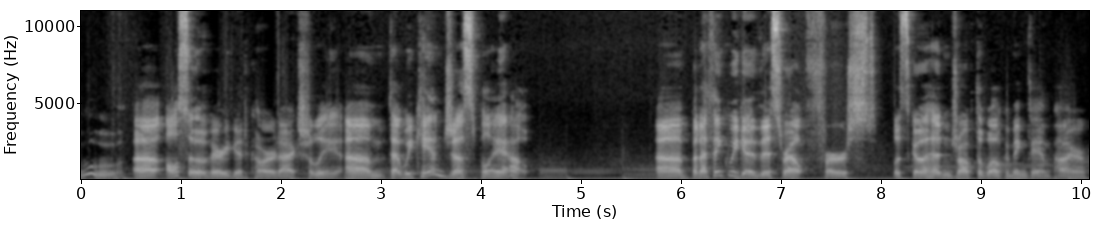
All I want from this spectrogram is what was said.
Ooh, uh, also a very good card, actually, um, that we can just play out. Uh, but I think we go this route first. Let's go ahead and drop the Welcoming Vampire.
